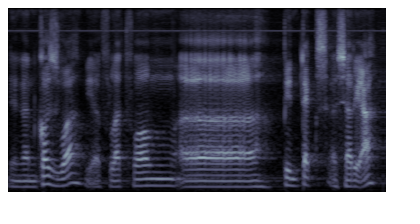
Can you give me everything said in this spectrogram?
dengan Kozwa ya platform uh, Pintex Syariah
